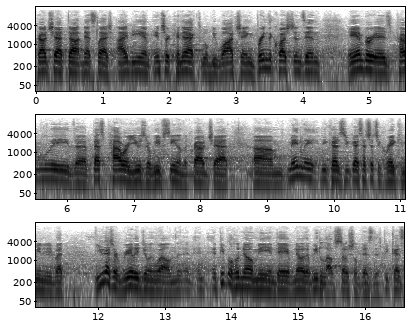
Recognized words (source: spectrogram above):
crowdchat.net slash IBM Interconnect. We'll be watching, bring the questions in. Amber is probably the best power user we've seen on the crowd chat, um, mainly because you guys have such a great community, but you guys are really doing well, and, and, and, people who know me and Dave know that we love social business because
